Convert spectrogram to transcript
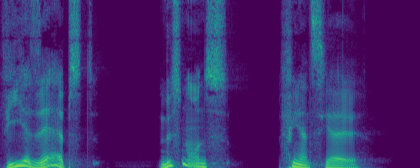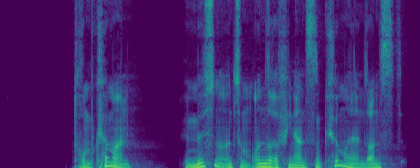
Wir selbst müssen uns finanziell drum kümmern. Wir müssen uns um unsere Finanzen kümmern, sonst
